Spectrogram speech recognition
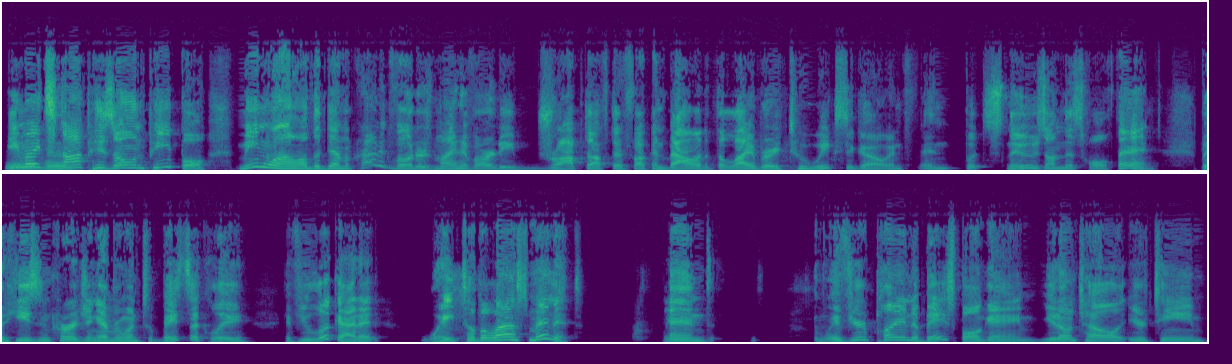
He mm-hmm. might stop his own people. Meanwhile, all the Democratic voters might have already dropped off their fucking ballot at the library two weeks ago and, and put snooze on this whole thing. But he's encouraging everyone to basically, if you look at it, wait till the last minute. And if you're playing a baseball game, you don't tell your team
